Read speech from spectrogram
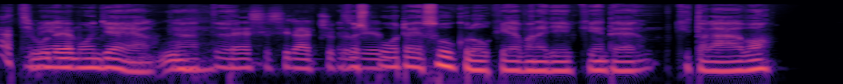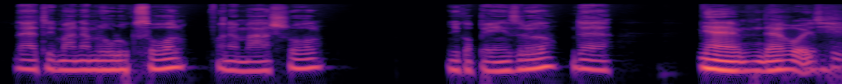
hát jó, de mondja el. Tehát, persze, Szilárd, csak ez azért... a sport a szurkolókért van egyébként kitalálva. Lehet, hogy már nem róluk szól, hanem másról, mondjuk a pénzről, de nem, de hogy.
